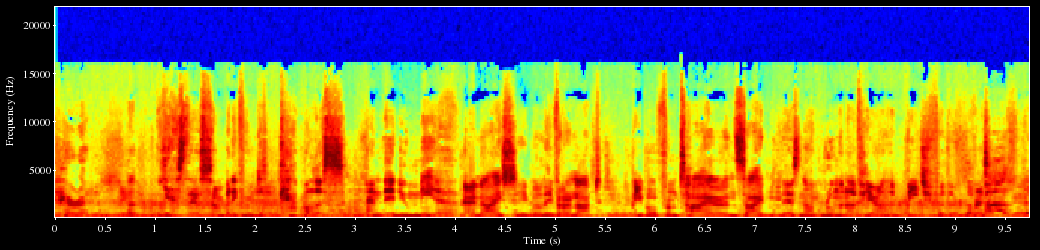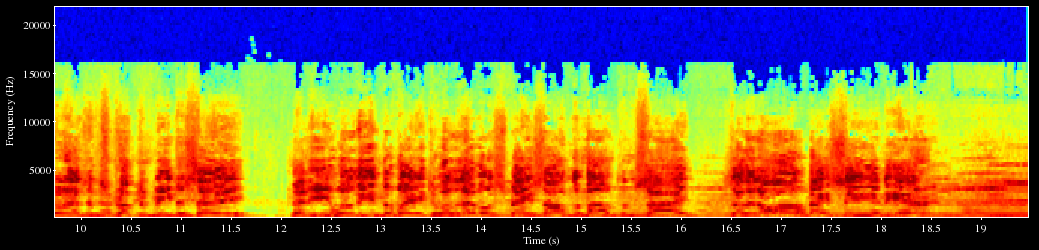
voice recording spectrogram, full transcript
Perea. Uh, yes, there's somebody from Decapolis and Idumea. And I see, believe it or not, people from Tyre and Sidon. There's not room enough here on the beach for the The rest. Master has instructed me to say that he will lead the way to a level space on the mountainside so that all may see and hear him.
